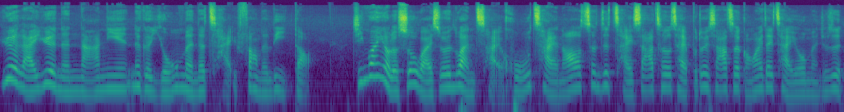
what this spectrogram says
越来越能拿捏那个油门的踩放的力道。尽管有的时候我还是会乱踩、胡踩，然后甚至踩刹车踩不对刹车，赶快再踩油门，就是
